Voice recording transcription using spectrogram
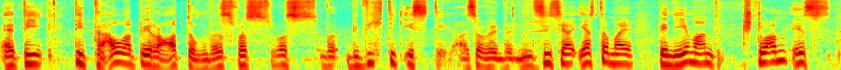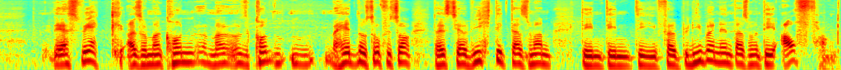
Äh, die, die Trauerberatung, was, was, was, wie wichtig ist die? Also es ist ja erst einmal, wenn jemand gestorben ist, der ist weg. Also man, kann, man, kann, man hätte noch so viel sagen. Da ist ja wichtig, dass man den, den, die Verbliebenen, dass man die auffangt.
